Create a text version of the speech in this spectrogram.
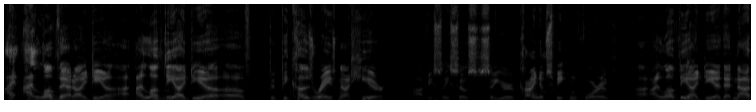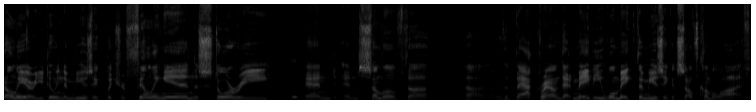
I, I love that idea. I, I love mm-hmm. the idea of because Ray's not here, obviously. So so you're kind of speaking for him. Uh, I love the yeah. idea that not only are you doing the music, but you're filling in the story and and some of the uh, the background that maybe will make the music itself come alive.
